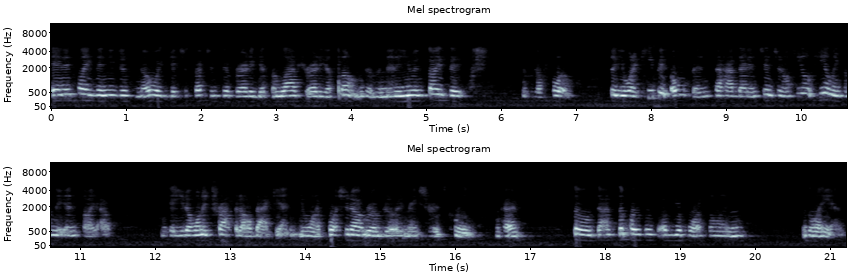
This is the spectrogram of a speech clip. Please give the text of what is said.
And it's like, then you just know it, get your suction tip ready, get some laps ready or something, because the minute you incise it, it's to flow. So you want to keep it open to have that intentional heal, healing from the inside out. Okay, you don't want to trap it all back in. You want to flush it out real good and make sure it's clean. Okay, so that's the purpose of your Bartholin glands.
